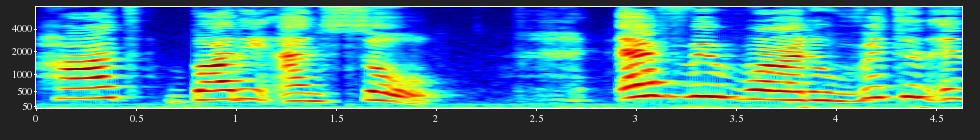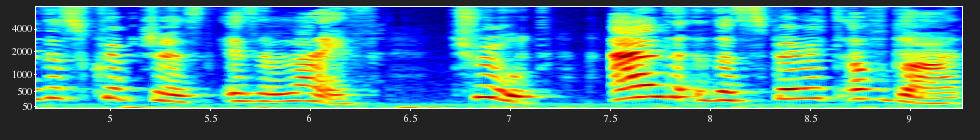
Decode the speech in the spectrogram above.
heart, body, and soul. Every word written in the scriptures is life, truth, and the Spirit of God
